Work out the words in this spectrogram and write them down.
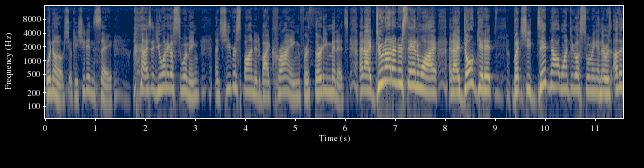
well, no, she, okay, she didn't say. I said, You want to go swimming? And she responded by crying for 30 minutes. And I do not understand why, and I don't get it, but she did not want to go swimming. And there was other,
